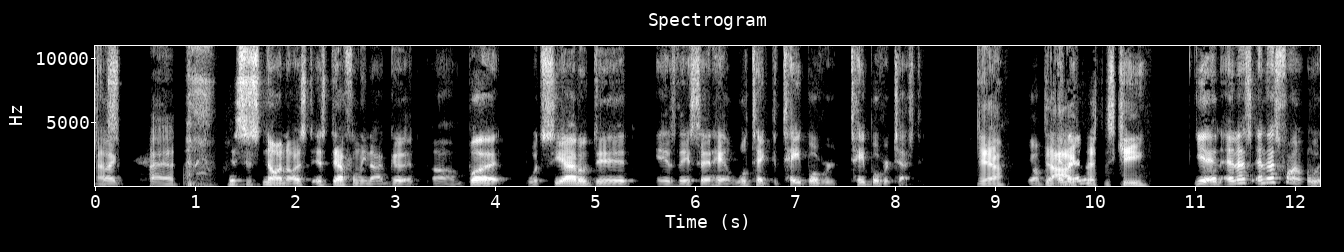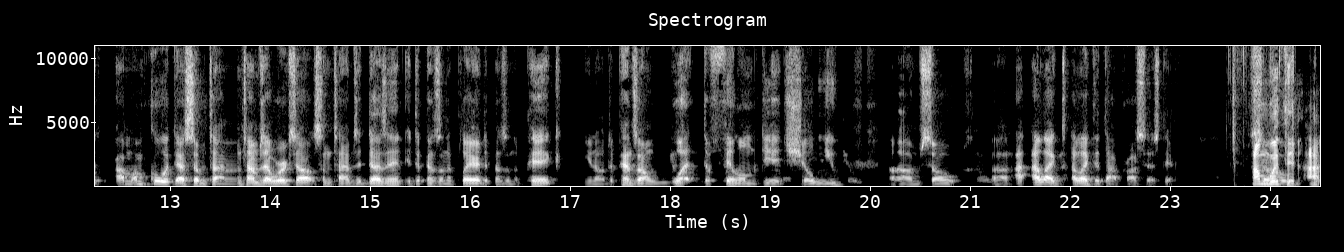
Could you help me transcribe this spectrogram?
That's like bad. this is no, no, it's, it's definitely not good. Um, but what Seattle did is they said, "Hey, we'll take the tape over tape over testing." Yeah, you know? the eye test is key. Yeah, and, and that's and that's fine. With, I'm I'm cool with that. Sometimes, sometimes that works out. Sometimes it doesn't. It depends on the player. Depends on the pick. You know, depends on what the film did show you. Um, so uh, I, I liked I like the thought process there. I'm so, with it. I,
